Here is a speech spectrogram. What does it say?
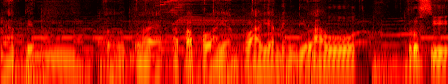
ngeliatin uh, pelay apa pelayan-pelayan yang di laut. Terus si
